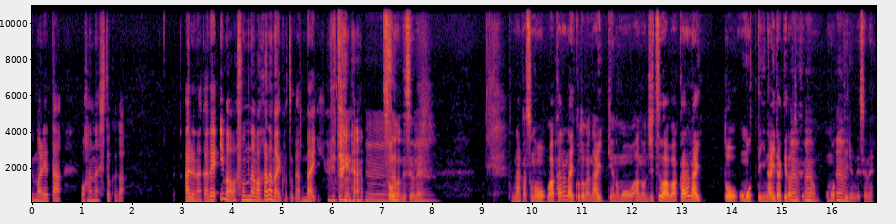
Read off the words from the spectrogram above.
生まれたお話とかがある中で今はそんなわからないことがない みたいな。うん。そうなんですよね。う。ん。なんかその分からないことがないっていうのもあの実は分からないと思っていないだけだというふうにはうん。うん思っているんですよね。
